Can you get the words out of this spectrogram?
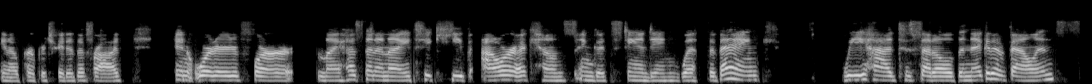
you know, perpetrated the fraud, in order for my husband and I to keep our accounts in good standing with the bank, we had to settle the negative balance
